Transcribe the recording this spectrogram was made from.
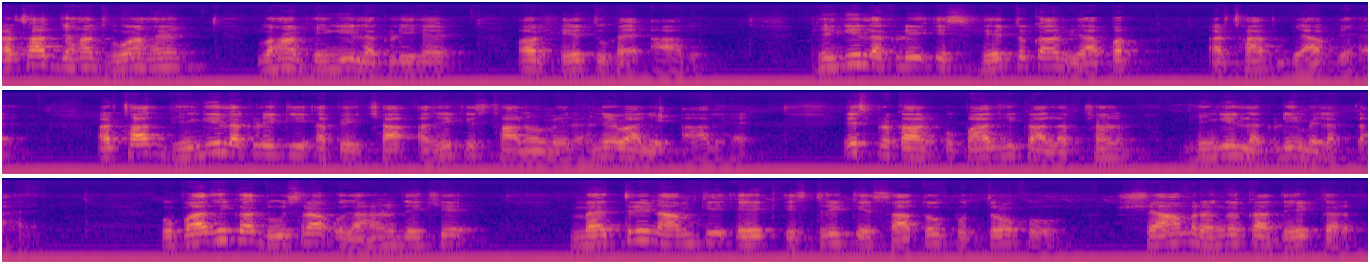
अर्थात जहाँ धुआँ है, वहाँ भींगी लकड़ी है, और हेतु है आग। भींगी लकड़ी इस हेतु का व्यापक अर्थात व्याप्य है। अर्थात भींगी लकड़ी की अपेक्षा अधिक स्थानों में रहने वाली आग है। इस प्रकार उपाधि का लक्षण भींगी लकड़ी में लगता है। उपाधि का दूसरा उदाहरण देखिए। मैत्री नाम की एक स्त्री के सातों पुत्रों को श्याम रंग का देखकर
